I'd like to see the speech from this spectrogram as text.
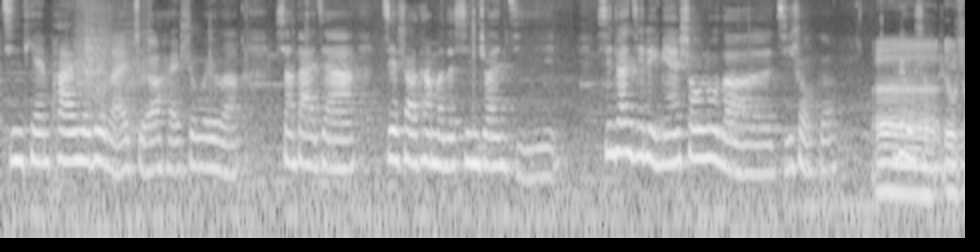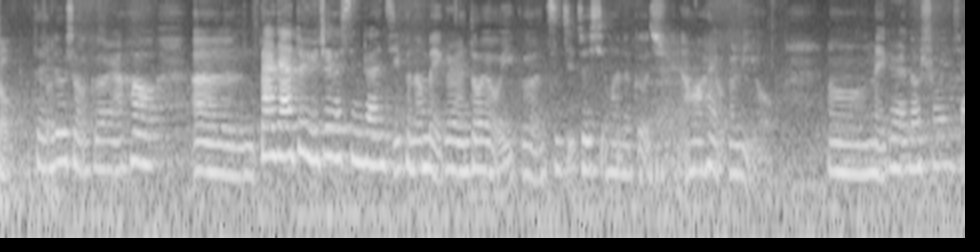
今天趴乐队来主要还是为了向大家介绍他们的新专辑。新专辑里面收录了几首歌，呃，六首六首，对，六首歌。然后，嗯，大家对于这个新专辑，可能每个人都有一个自己最喜欢的歌曲，然后还有个理由。嗯，每个人都说一下。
